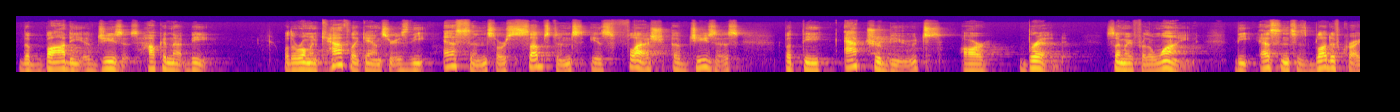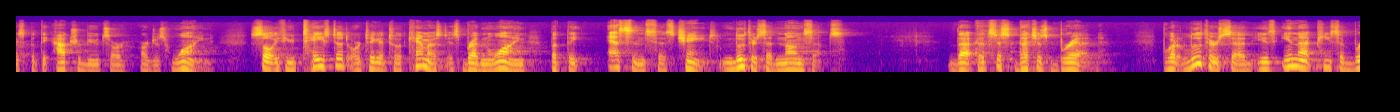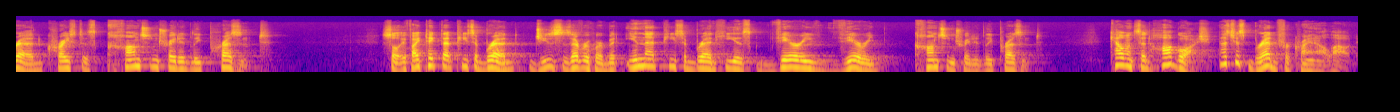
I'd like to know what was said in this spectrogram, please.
the body of Jesus. How can that be? Well, the Roman Catholic answer is the essence or substance is flesh of Jesus, but the attributes are bread. Same way for the wine. The essence is blood of Christ, but the attributes are, are just wine. So if you taste it or take it to a chemist, it's bread and wine, but the essence has changed. Luther said nonsense. That it's just that's just bread. What Luther said is in that piece of bread, Christ is concentratedly present. So if I take that piece of bread, Jesus is everywhere, but in that piece of bread, he is very, very concentratedly present. Calvin said, hogwash, that's just bread for crying out loud.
